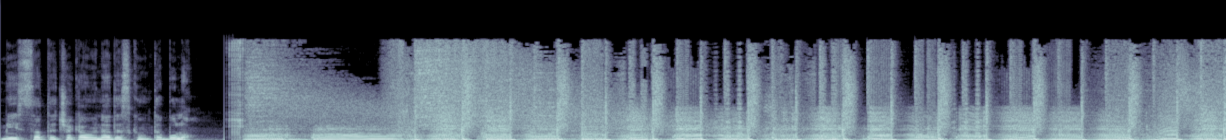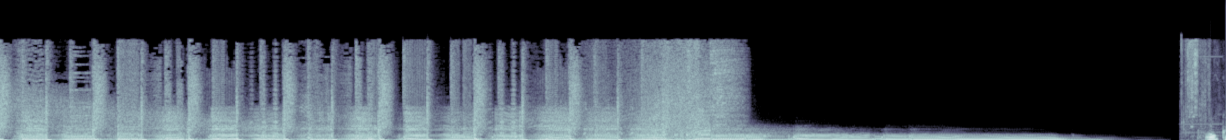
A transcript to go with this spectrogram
Miejsca te czekały na deskę tabulo. Ok,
